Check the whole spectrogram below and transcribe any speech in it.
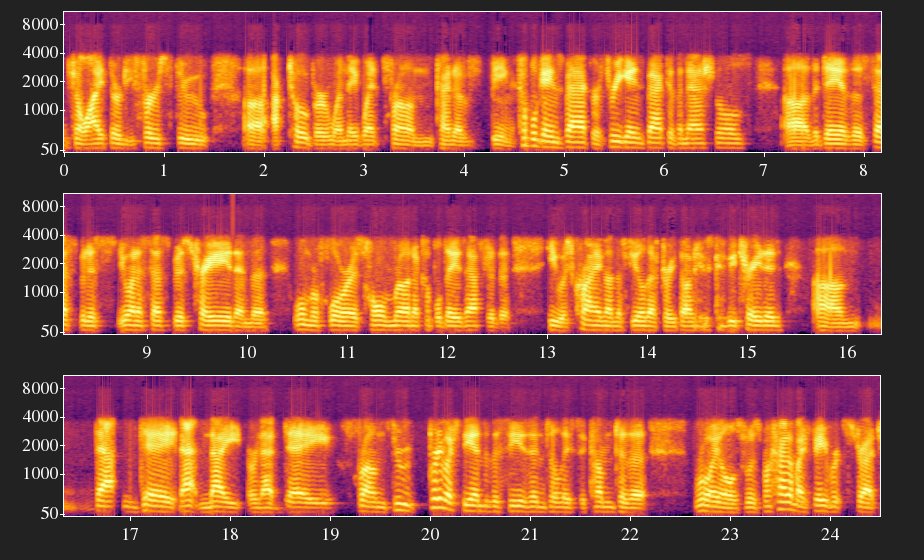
July 31st through uh, October when they went from kind of being a couple games back or three games back of the Nationals uh, the day of the Cespedes, Yoenis Cespedes trade and the Wilmer Flores home run a couple days after the he was crying on the field after he thought he was going to be traded. Um, that day, that night, or that day from through pretty much the end of the season until they succumbed to the Royals was kind of my favorite stretch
